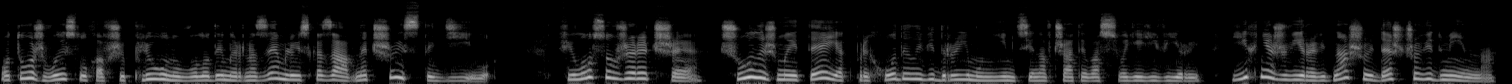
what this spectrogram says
Отож, вислухавши, плюнув Володимир на землю і сказав нечисте діло. Філософ же рече чули ж ми й те, як приходили від Риму німці навчати вас своєї віри. Їхня ж віра від нашої дещо відмінна.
